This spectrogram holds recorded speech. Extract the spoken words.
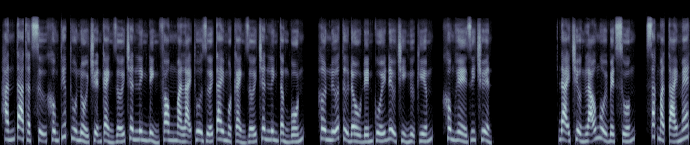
Hắn ta thật sự không tiếp thu nổi chuyện cảnh giới chân linh đỉnh phong mà lại thua dưới tay một cảnh giới chân linh tầng 4, hơn nữa từ đầu đến cuối đều chỉ ngự kiếm, không hề di chuyển. Đại trưởng lão ngồi bệt xuống, sắc mặt tái mét.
